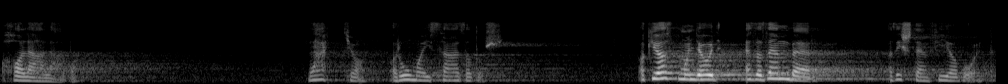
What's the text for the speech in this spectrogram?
halálába. Látja a római százados, aki azt mondja, hogy ez az ember az Isten fia volt.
